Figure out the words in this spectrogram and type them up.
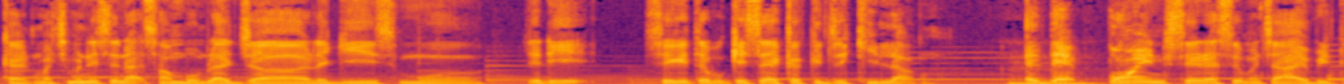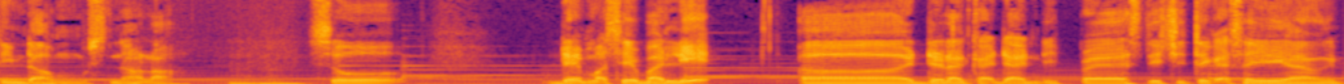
Kan macam mana saya nak sambung belajar lagi semua Jadi saya kata mungkin saya akan kerja kilang mm-hmm. At that point Saya rasa macam Everything dah musnah lah mm-hmm. So Then mak saya balik uh, Dalam keadaan depressed Dia cerita kat saya yang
